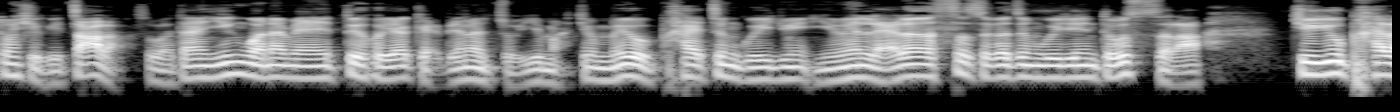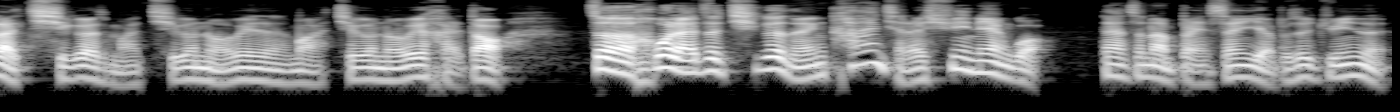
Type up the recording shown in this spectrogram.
东西给炸了，是吧？但英国那边最后也改变了主意嘛，就没有派正规军，因为来了四十个正规军都死了，就又派了七个什么七个挪威人什么七个挪威海盗。这后来这七个人看起来训练过，但是呢本身也不是军人，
